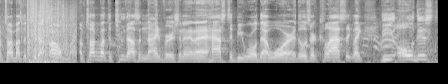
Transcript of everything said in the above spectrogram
I'm talking about the 2000. Oh my! I'm talking about the 2009 version, and it has to be World at War. Those are classic, like the oldest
